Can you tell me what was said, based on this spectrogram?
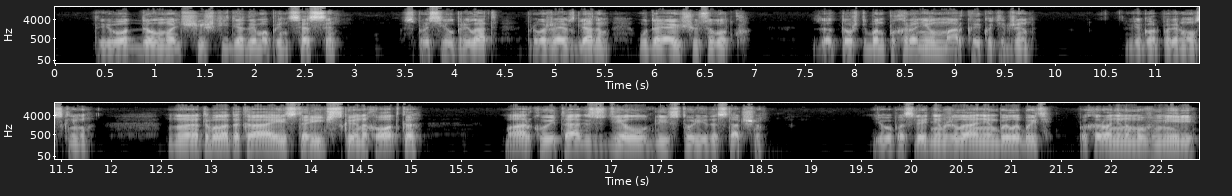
— Ты отдал мальчишке диадему принцессы? — спросил Прилад, провожая взглядом удаляющуюся лодку. — За то, чтобы он похоронил Марка и Котиджин. Вигор повернулся к нему. — Но это была такая историческая находка. Марку и так сделал для истории достаточно. Его последним желанием было быть похороненным в мире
